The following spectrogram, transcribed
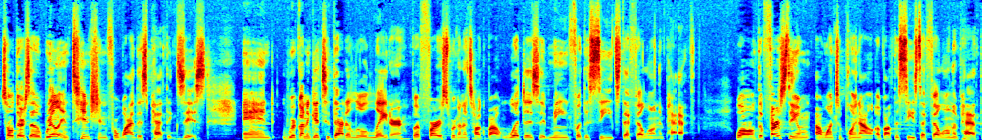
So there's a real intention for why this path exists. And we're going to get to that a little later. But first, we're going to talk about what does it mean for the seeds that fell on the path. Well, the first thing I want to point out about the seeds that fell on the path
